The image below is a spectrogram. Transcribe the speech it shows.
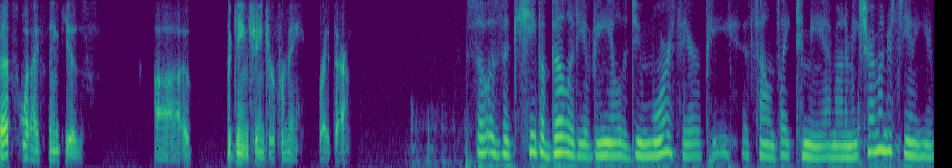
that's what I think is uh, the game changer for me right there. So it was the capability of being able to do more therapy, it sounds like to me, I want to make sure I'm understanding you,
